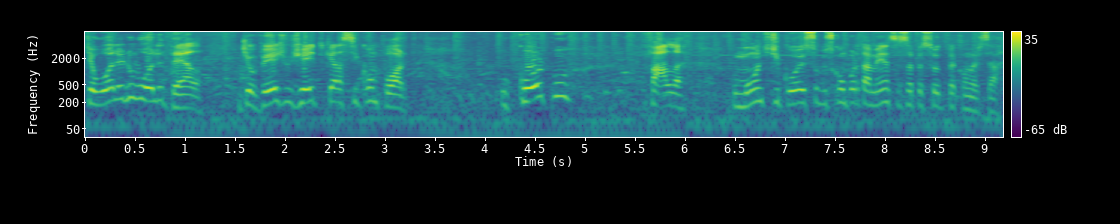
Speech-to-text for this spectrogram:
que eu olho no olho dela, que eu vejo o jeito que ela se comporta. O corpo fala um monte de coisa sobre os comportamentos dessa pessoa que vai conversar,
